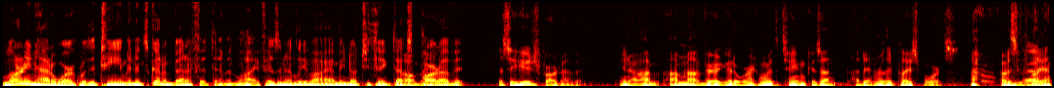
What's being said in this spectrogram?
learning how to work with a team, and it's going to benefit them in life, isn't it, Levi? I mean, don't you think that's Oh, part of it? It's a huge part of it. You know, I'm I'm not very good at working with a team because I I didn't really play sports. I was Yeah. playing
